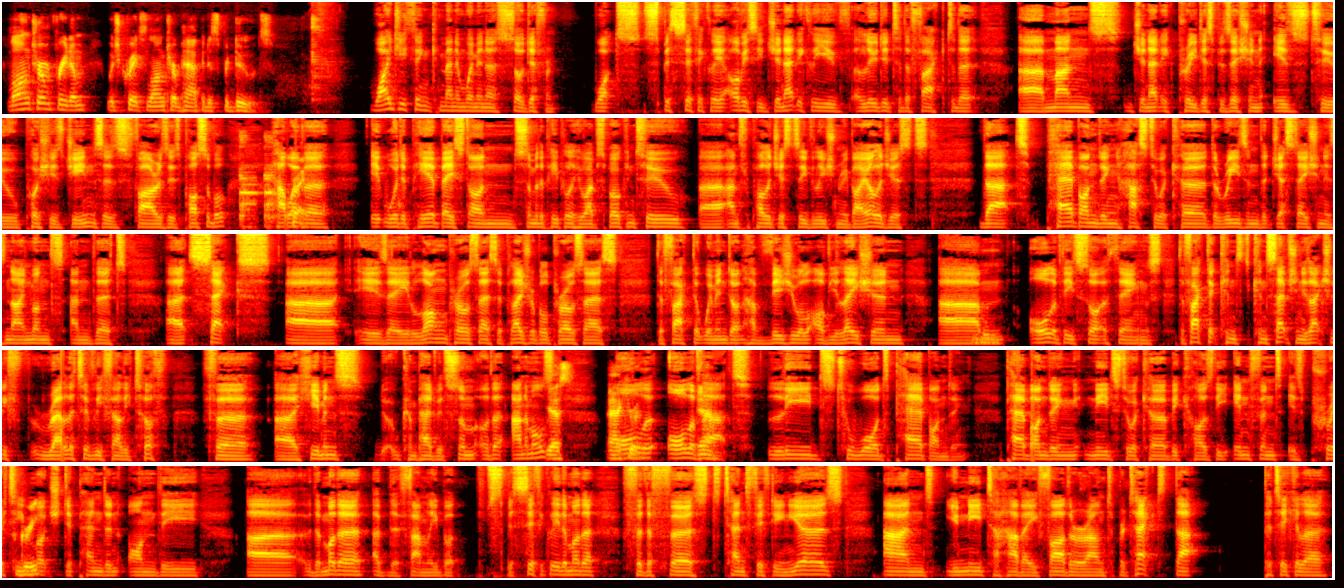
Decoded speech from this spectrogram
long-term freedom, which creates long-term happiness for dudes. Why do you think men and women are so different? What's specifically, obviously, genetically, you've alluded to the fact that uh, man's genetic predisposition is to push his genes as far as is possible. However, it would appear, based on some of the people who I've spoken to, uh, anthropologists, evolutionary biologists, that pair bonding has to occur. The reason that gestation is nine months and that uh, sex uh, is a long process, a pleasurable process. The fact that women don't have visual ovulation, um, all of these sort of things. The fact that con- conception is actually f- relatively fairly tough for uh, humans compared with some other animals. Yes, accurate. all all of Yeah. that leads towards pair bonding. Pair bonding needs to occur because the infant is pretty Agree. much dependent on the uh, the mother of the family, but specifically the mother for the first ten to fifteen years, and you need to have a father around to protect that particular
